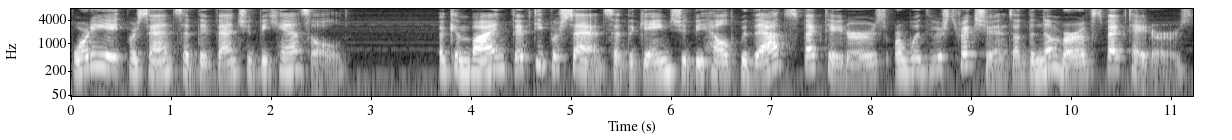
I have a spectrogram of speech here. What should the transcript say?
48% said the event should be cancelled. A combined 50% said the games should be held without spectators or with restrictions on the number of spectators.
